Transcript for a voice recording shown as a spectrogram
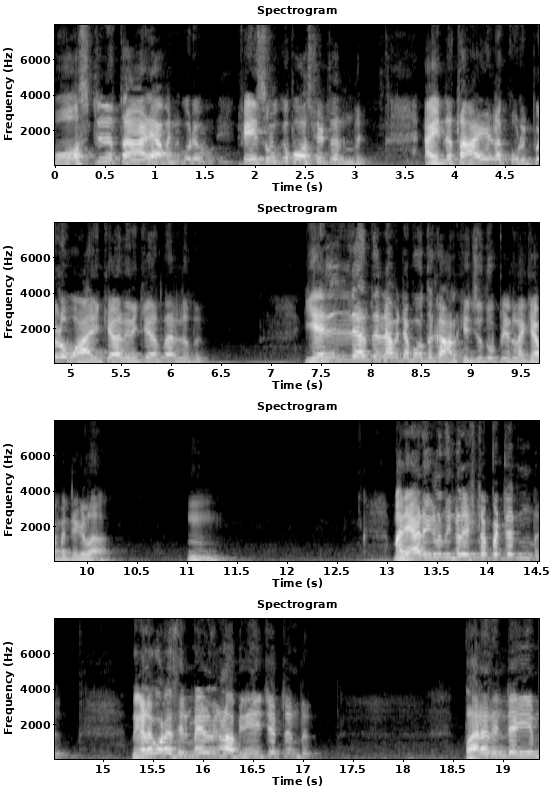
പോസ്റ്റിന് താഴെ അവൻ ഒരു ഫേസ്ബുക്ക് പോസ്റ്റ് ഇട്ടിട്ടുണ്ട്. അതിന്റെ താഴെയുള്ള കുറിപ്പുകൾ വായിക്കാതിരിക്കുക നല്ലത്. എല്ലാം തന്നെ അവന്റെ മുഖത്ത് കാർക്കിച്ചു തുപ്പിയിട്ടുള്ള കമന്റുകളാണ് മലയാളികൾ നിങ്ങളെ ഇഷ്ടപ്പെട്ടിട്ടുണ്ട്. നിങ്ങളെ കുറേ സിനിമയിൽ നിങ്ങൾ അഭിനയിച്ചിട്ടുണ്ട്. പലതിന്റെയും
